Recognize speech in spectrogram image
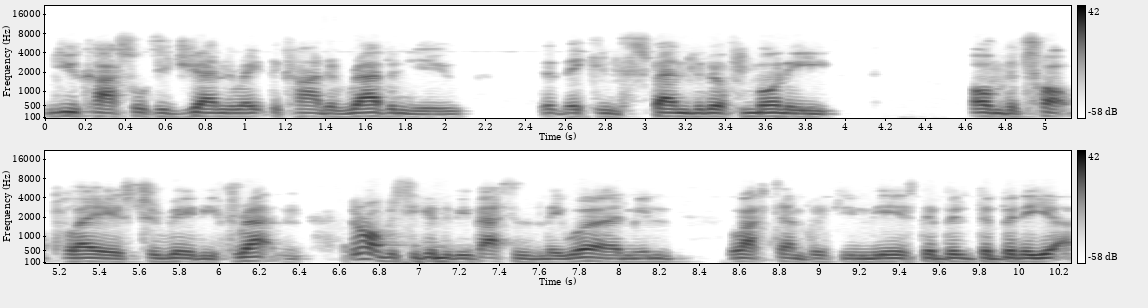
Newcastle to generate the kind of revenue that they can spend enough money on the top players to really threaten. They're obviously going to be better than they were. I mean, last 10, 15 years. They've been, they've been a year.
